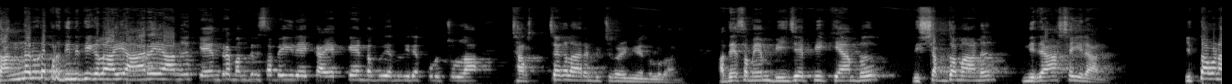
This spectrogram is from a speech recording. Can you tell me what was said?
തങ്ങളുടെ പ്രതിനിധികളായി ആരെയാണ് കേന്ദ്ര മന്ത്രിസഭയിലേക്ക് അയക്കേണ്ടത് എന്നതിനെ കുറിച്ചുള്ള ചർച്ചകൾ ആരംഭിച്ചു കഴിഞ്ഞു എന്നുള്ളതാണ്. അതേസമയം ബി ജെ പി ക്യാമ്പ് നിശബ്ദമാണ് നിരാശയിലാണ്. ഇത്തവണ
